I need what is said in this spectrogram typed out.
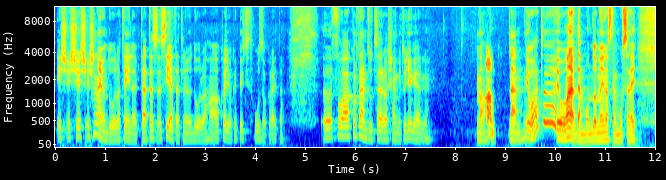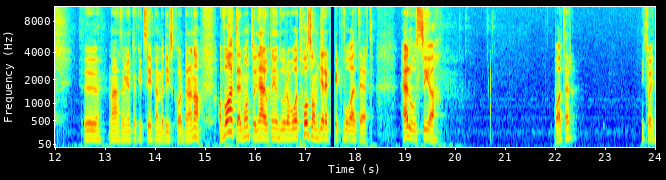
és, és, és, és nagyon durva, tényleg. Tehát ez, ez hihetetlenül durva. Ha vagyok, egy picit húzok rajta. Szóval akkor te nem tudsz erről semmit, ugye Gergő? Na. Nem. Nem. Jó, hát jó, nem, nem mondom, én azt nem muszáj. Ö, látom, jöttök itt szépen be Discordra. Na, a Walter mondta, hogy náluk nagyon durva volt. Hozom gyerekek Waltert. Hello, szia! Walter? Itt vagy?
